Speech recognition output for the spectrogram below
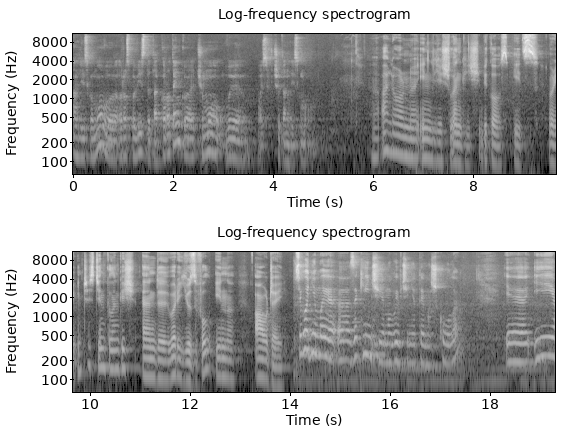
англійською мовою розповісти так коротенько, чому ви ось вчите англійську мову? I learn English language because it's very interesting language and uh, very useful in our day. Сьогодні ми е, закінчуємо вивчення теми школа. Е, І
